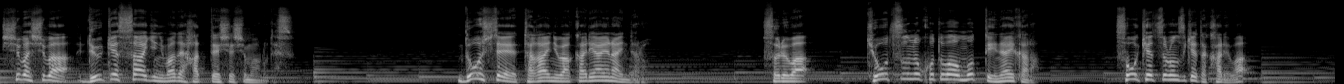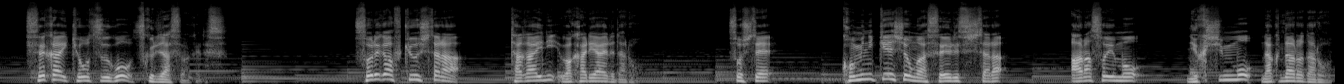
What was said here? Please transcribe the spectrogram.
しばしば流血騒ぎにまで発展してしまうのです。どうして互いに分かり合えないんだろう。それは共通の言葉を持っていないからそう結論付けた彼は世界共通語を作り出すわけです。それが普及したら互いに分かり合えるだろう。そしてコミュニケーションが成立したら争いも憎しみもなくなるだろう。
